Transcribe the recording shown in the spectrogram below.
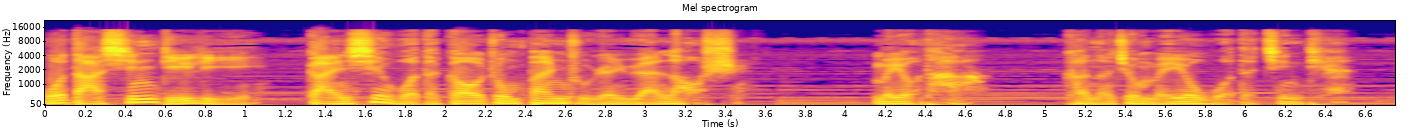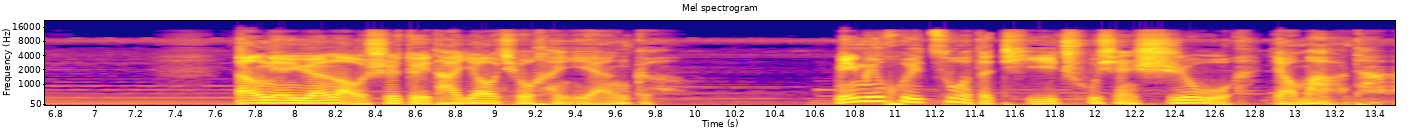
我打心底里感谢我的高中班主任袁老师，没有他，可能就没有我的今天。当年袁老师对他要求很严格，明明会做的题出现失误要骂他。”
